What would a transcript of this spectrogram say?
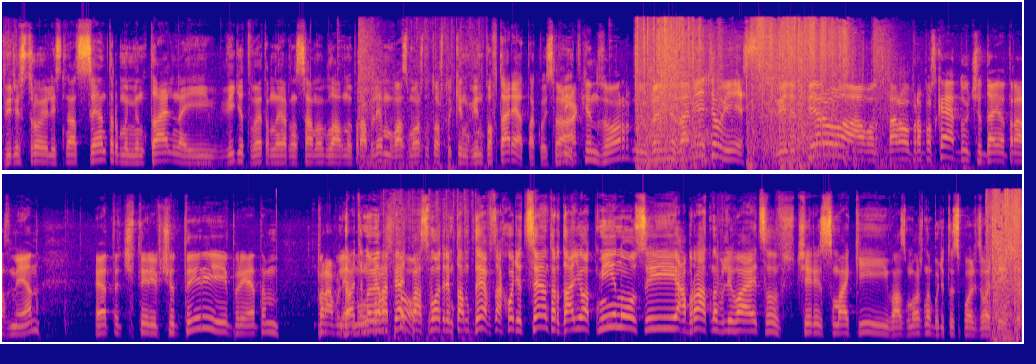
перестроились на центр моментально и видят в этом, наверное, самую главную проблему. Возможно, то, что Кингвин повторят такой сплит. Так, Инзор неужели не заметил? Есть. Видит первого, а вот второго пропускает. Дуча дает размен. Это 4 в 4, и при этом проблема Давайте у номер Простого. 5 посмотрим. Там Дев заходит в центр, дает минус и обратно вливается через смоки. И, возможно, будет использовать вентиль.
